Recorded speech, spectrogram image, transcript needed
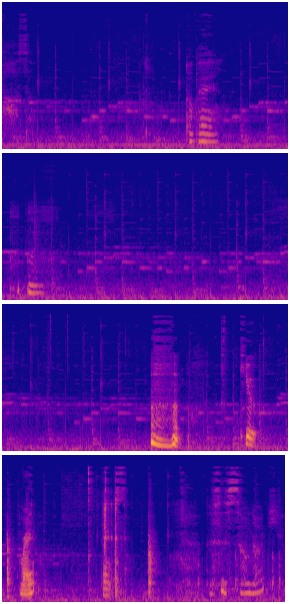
awesome. Okay. Mm -mm. Cute, right? Thanks. This is so not cute.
